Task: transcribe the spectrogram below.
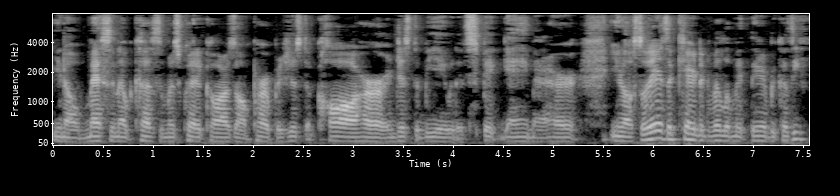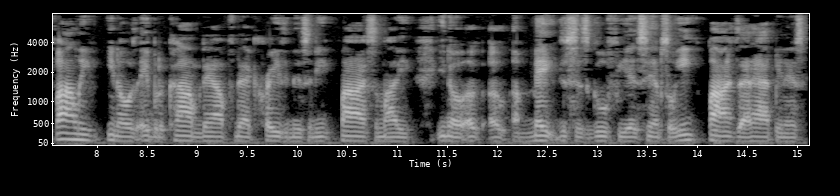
you know, messing up customers' credit cards on purpose just to call her and just to be able to spit game at her. You know, so there's a character development there because he finally, you know, is able to calm down from that craziness and he finds somebody, you know, a, a, a mate just as goofy as him. So he finds that happiness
